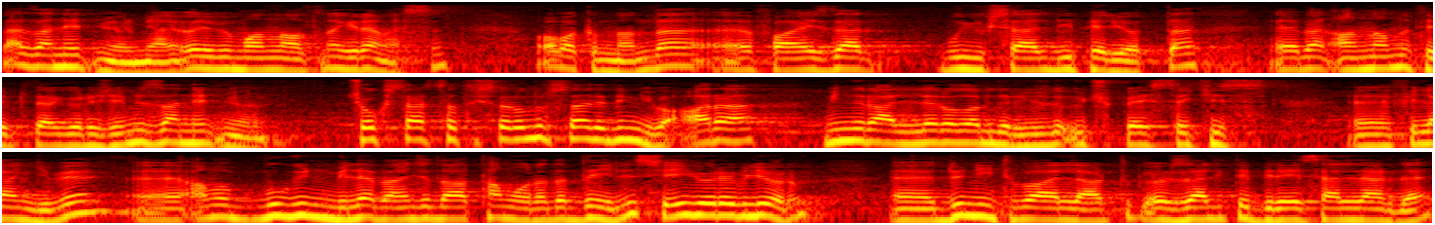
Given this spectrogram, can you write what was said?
Ben zannetmiyorum yani öyle bir manın altına giremezsin. O bakımdan da e, faizler bu yükseldiği periyotta e, ben anlamlı tepkiler göreceğimizi zannetmiyorum. Çok sert satışlar olursa dediğim gibi ara mineraller olabilir. %3, 5, 8 e, filan gibi. E, ama bugün bile bence daha tam orada değiliz. Şeyi görebiliyorum. Dün itibariyle artık özellikle bireysellerde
